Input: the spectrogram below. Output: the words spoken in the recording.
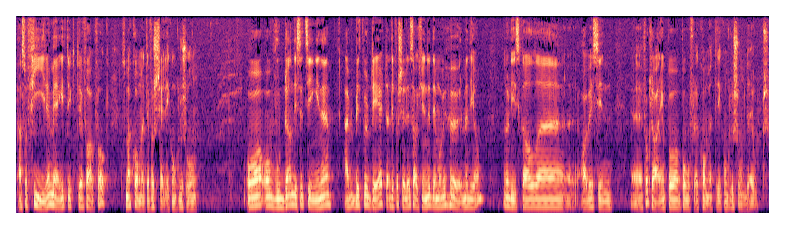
altså fire meget dyktige fagfolk som har kommet til forskjellig konklusjon. Og, og, hvordan disse tingene er blitt vurdert av de forskjellige sakkyndige, det må vi høre med de om når de skal uh, avgi sin uh, forklaring på, på, hvorfor de har kommet til konklusjonen de har gjort.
